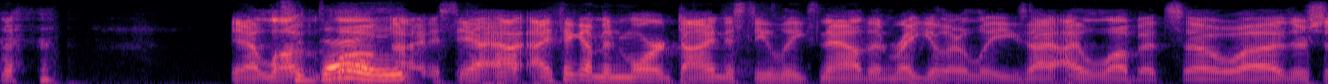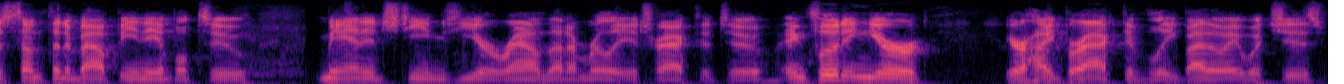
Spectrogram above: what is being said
yeah. yeah, love, today- love dynasty. I, I think I'm in more dynasty leagues now than regular leagues. I, I love it. So uh, there's just something about being able to manage teams year round that I'm really attracted to, including your your hyperactive league, by the way, which is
